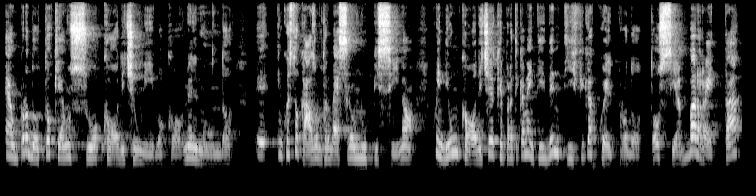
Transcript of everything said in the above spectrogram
è un prodotto che ha un suo codice univoco nel mondo e in questo caso potrebbe essere un UPC, no? Quindi un codice che praticamente identifica quel prodotto, ossia barretta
